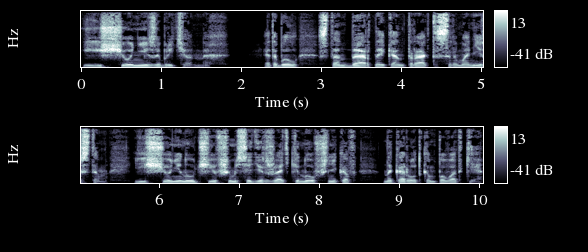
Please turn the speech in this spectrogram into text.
и еще не изобретенных. Это был стандартный контракт с романистом, еще не научившимся держать киношников на коротком поводке.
